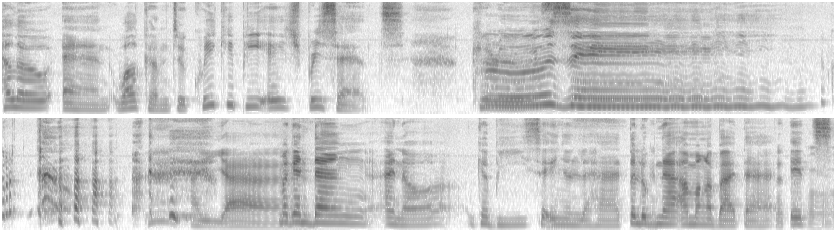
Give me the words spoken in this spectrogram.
Hello and welcome to Quickie PH Presents Cruising. Ayan. Magandang ano gabi sa inyong lahat. Tulog na ang mga bata. Totoo. It's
